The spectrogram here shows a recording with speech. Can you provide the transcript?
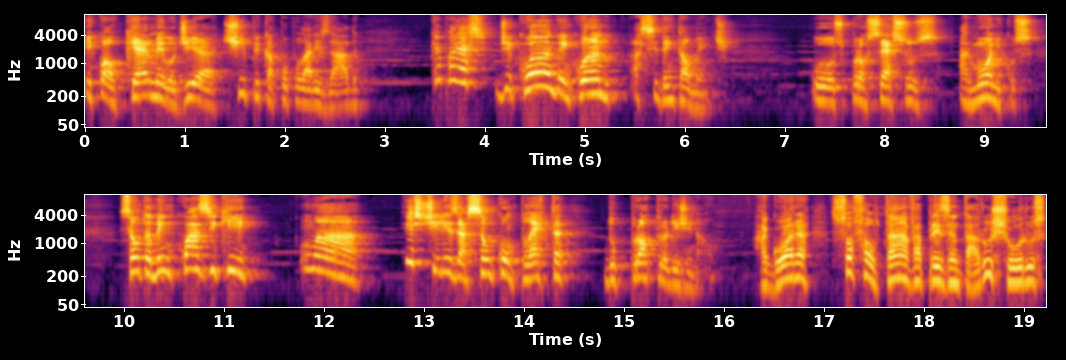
e qualquer melodia típica popularizada, que aparece de quando em quando acidentalmente. Os processos harmônicos são também quase que uma estilização completa do próprio original. Agora só faltava apresentar os choros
